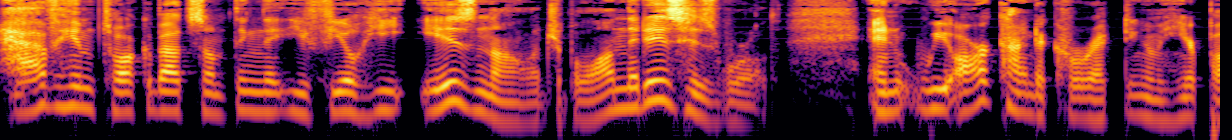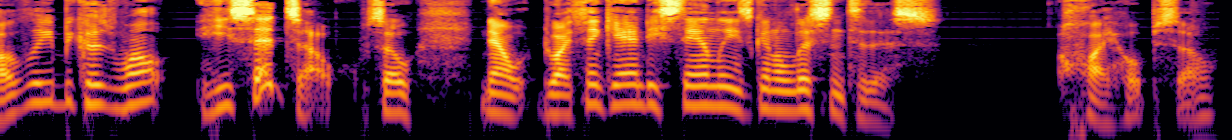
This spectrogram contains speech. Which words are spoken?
Have him talk about something that you feel he is knowledgeable on, that is his world. And we are kind of correcting him here publicly because, well, he said so. So now, do I think Andy Stanley is going to listen to this? Oh, I hope so.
